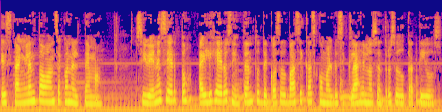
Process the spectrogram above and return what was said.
está en lento avance con el tema. Si bien es cierto, hay ligeros intentos de cosas básicas como el reciclaje en los centros educativos.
